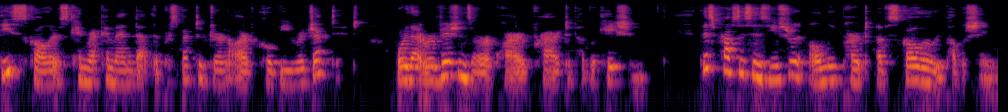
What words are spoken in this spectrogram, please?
These scholars can recommend that the prospective journal article be rejected, or that revisions are required prior to publication. This process is usually only part of scholarly publishing,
